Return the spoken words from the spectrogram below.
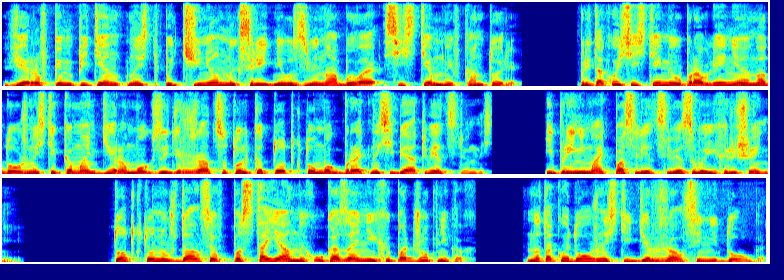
Вера в компетентность подчиненных среднего звена была системной в конторе. При такой системе управления на должности командира мог задержаться только тот, кто мог брать на себя ответственность и принимать последствия своих решений. Тот, кто нуждался в постоянных указаниях и поджопниках, на такой должности держался недолго.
